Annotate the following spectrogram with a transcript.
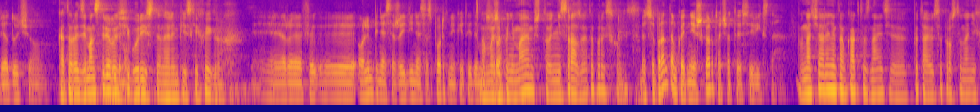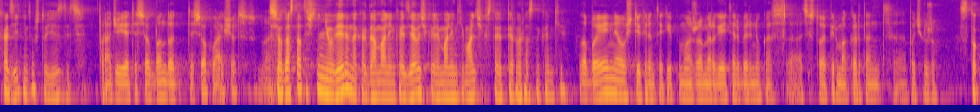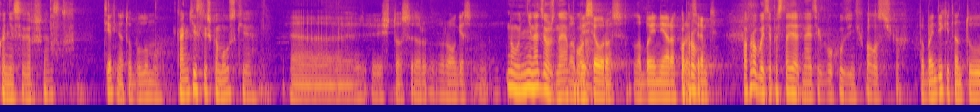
riedučių. которое демонстрируют фигуристы на Олимпийских играх. Ir olimpinėse žaidynėse sportininkai tai Но мы же demonstruoja. понимаем, что не сразу это происходит. Bet suprantam, kad ne iš karto čia tai įvyksta. Вначале они там как-то, знаете, пытаются просто на них ходить, не то что ездить. Pradžioje jie tiesiog bando tiesiog vaikščioti. Все достаточно неуверенно, когда маленькая девочка или маленький мальчик встает первый раз на коньки. Labai neužtikrintai, kaip maža mergaitė ar berniukas atsistoja pirmą kartą ant pačiūžų. Столько несовершенств. Tiek netobulumų. Коньки слишком узкие. E, šitos r- rogės Ну, ненадежная опора. labai siauros, labai nėra kur Попроб- atsiremti. Попробуйте постоять на этих двух узеньких полосочках. Pabandykite ant tų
